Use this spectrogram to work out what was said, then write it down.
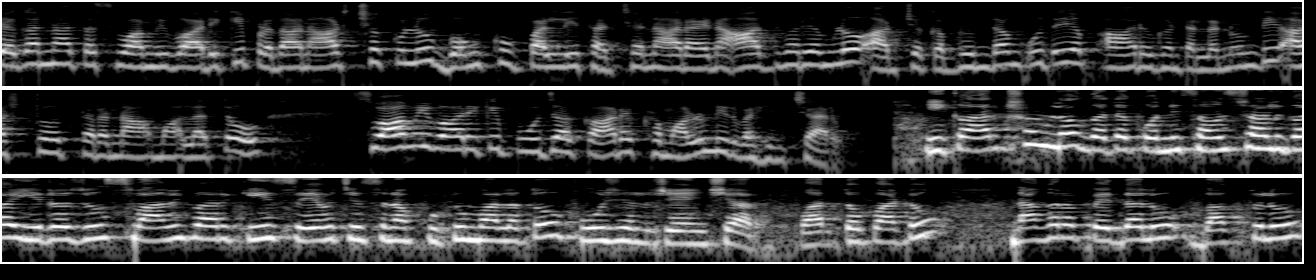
జగన్నాథ స్వామి వారికి ప్రధాన అర్చకులు బొంకుపల్లి సత్యనారాయణ ఆధ్వర్యంలో అర్చక బృందం ఉదయం ఆరు గంటల నుండి అష్టోత్తర నామాలతో స్వామివారికి పూజా కార్యక్రమాలు నిర్వహించారు. ఈ కార్యక్రమంలో గత కొన్ని సంవత్సరాలుగా ఈరోజు స్వామివారికి సేవ చేసిన కుటుంబాలతో పూజలు చేయించారు. వారితో పాటు నగర పెద్దలు భక్తులు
